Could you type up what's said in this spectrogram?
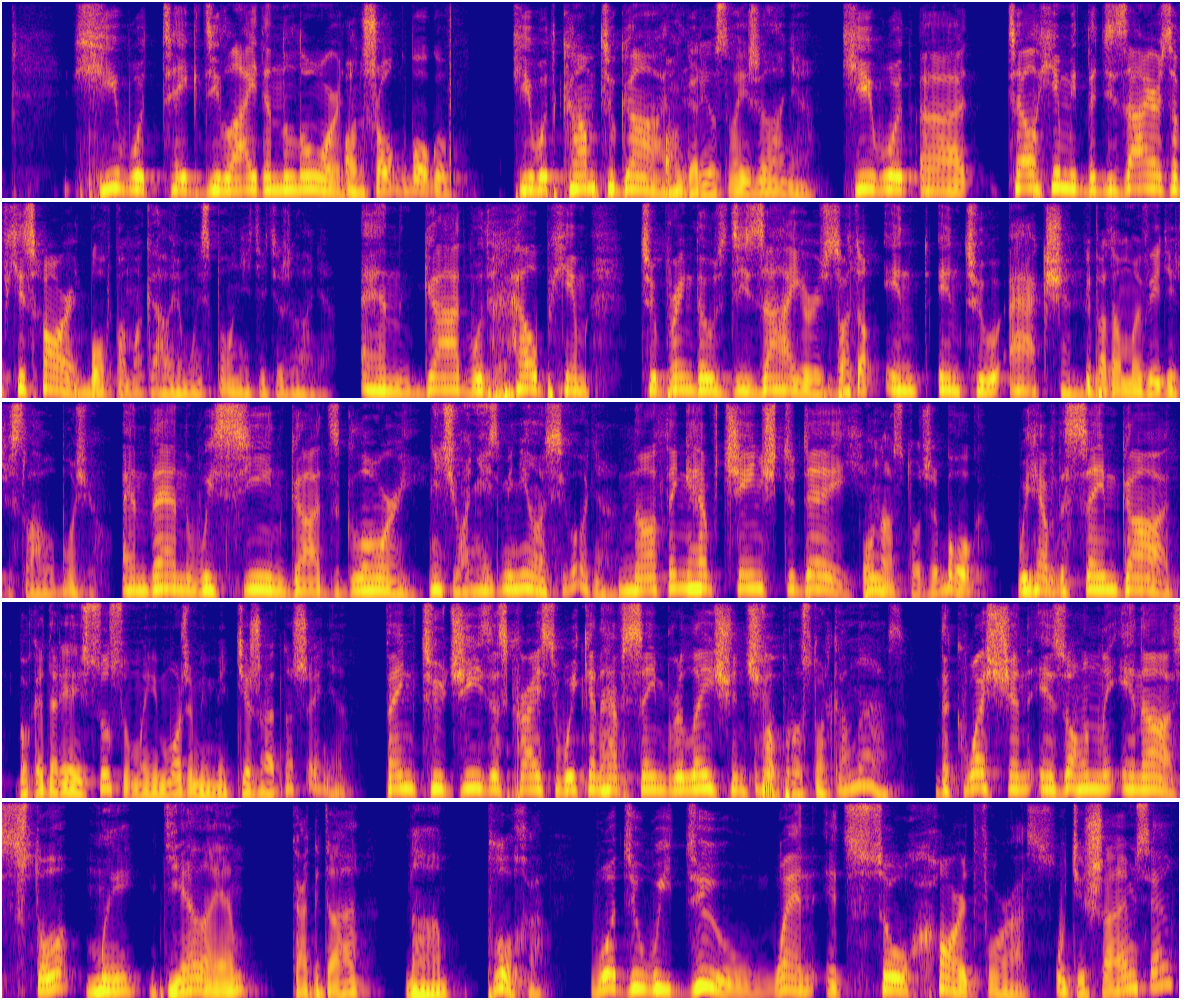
He would take delight in the Lord. Он шел к Богу. He would come to God. Он говорил свои желания. He would uh, tell him the desires of his heart, Бог помогал ему исполнить эти желания. and God would help him to bring those desires Потом- in, into action. И потом мы видели славу Божью. And then we seen God's glory. Ничего не изменилось сегодня. Nothing have changed today. У нас тот же Бог. We have the same God. Благодаря Иисусу мы и можем иметь те же отношения. Thank to Jesus Christ, we can have same relationship. Вопрос только в нас. The question is only in us. Что мы делаем, когда нам плохо? What do we do when it's so hard for us? Утешаемся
